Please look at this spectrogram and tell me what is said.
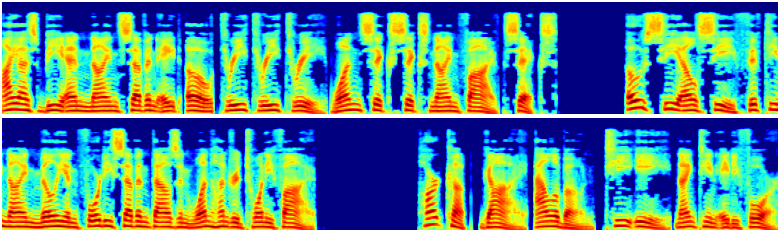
ISBN 978 0 333 16695 6. OCLC 59047125. Hartcup, Guy, Allibone, T. E. 1984.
